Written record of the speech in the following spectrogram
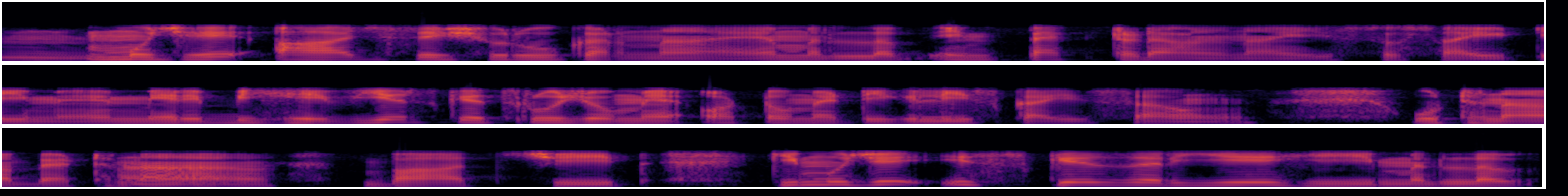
मुझे आज से शुरू करना है मतलब इम्पैक्ट डालना है इस सोसाइटी में मेरे बिहेवियर्स के थ्रू जो मैं ऑटोमेटिकली इसका हिस्सा हूँ उठना बैठना हाँ। बातचीत कि मुझे इसके ज़रिए ही मतलब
